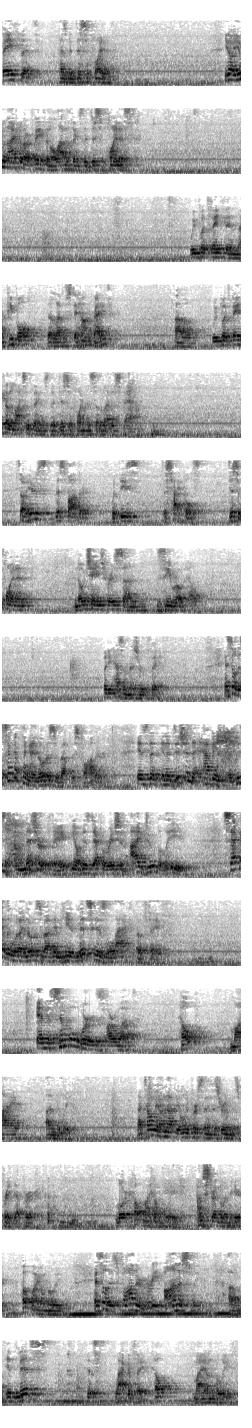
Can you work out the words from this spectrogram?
Faith that has been disappointed. You know, you and I put our faith in a lot of things that disappoint us. We put faith in people that let us down, right? Uh, we put faith in lots of things that disappoint us and let us down. So here's this father with these disciples, disappointed, no change for his son, zero help. But he has a measure of faith. And so the second thing I notice about this father is that in addition to having at least a measure of faith, you know, his declaration, I do believe, Secondly, what I notice about him, he admits his lack of faith. And the simple words are what? Help my unbelief. Now tell me I'm not the only person in this room that's prayed that prayer. Lord, help my unbelief. I'm struggling here. Help my unbelief. And so this father very honestly um, admits his lack of faith. Help my unbelief.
